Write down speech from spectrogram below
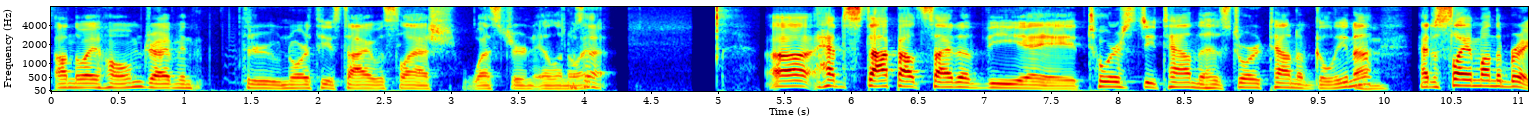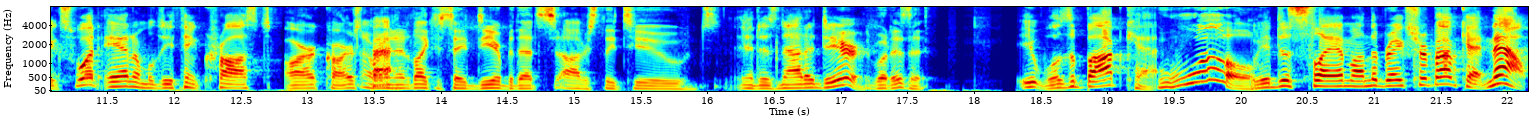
on the way home driving through Northeast Iowa slash Western Illinois. Uh, had to stop outside of the uh, touristy town, the historic town of Galena. Mm-hmm. Had to slam on the brakes. What animal do you think crossed our car's I path? mean, I'd like to say deer, but that's obviously too. it is not a deer. What is it? It was a bobcat. Whoa! We had to slam on the brakes for a bobcat. Now,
